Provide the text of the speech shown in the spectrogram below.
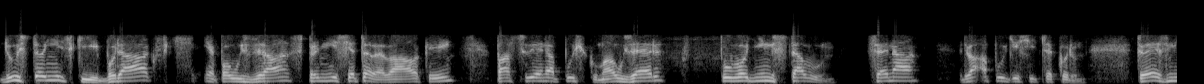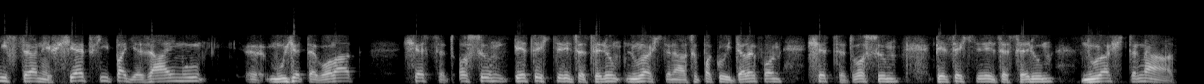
důstojnický bodák, včetně pouzdra z první světové války, pasuje na pušku Mauser v původním stavu. Cena 2,5 tisíce korun. To je z mé strany vše. V případě zájmu e, můžete volat 608 547 014. Opakují telefon 608 547 014.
